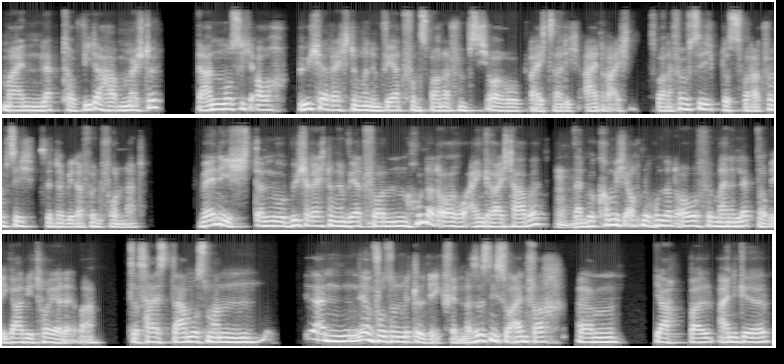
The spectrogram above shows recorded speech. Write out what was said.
meinen Laptop wiederhaben möchte, dann muss ich auch Bücherrechnungen im Wert von 250 Euro gleichzeitig einreichen. 250 plus 250 sind dann wieder 500. Wenn ich dann nur Bücherrechnungen im Wert von 100 Euro eingereicht habe, mhm. dann bekomme ich auch nur 100 Euro für meinen Laptop, egal wie teuer der war. Das heißt, da muss man irgendwo so einen Mittelweg finden. Das ist nicht so einfach, ähm, ja, weil einige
